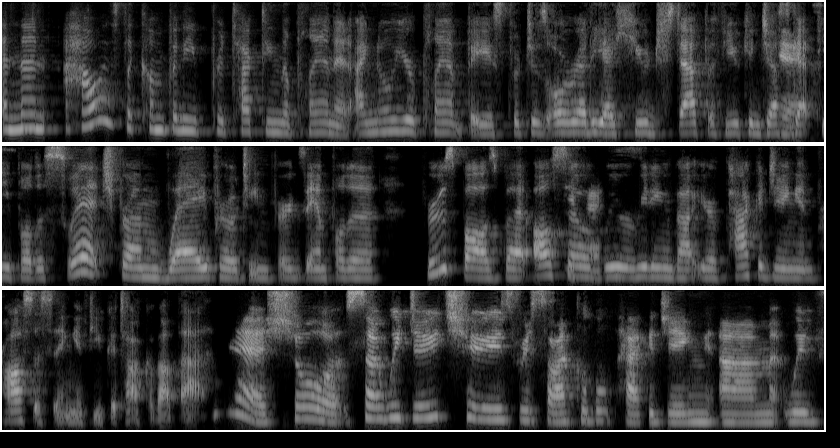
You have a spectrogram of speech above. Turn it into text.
and then, how is the company protecting the planet? I know you're plant based, which is already a huge step if you can just yes. get people to switch from whey protein, for example, to Frooze balls, but also yes. we were reading about your packaging and processing. If you could talk about that. Yeah, sure. So we do choose recyclable packaging. Um, we've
